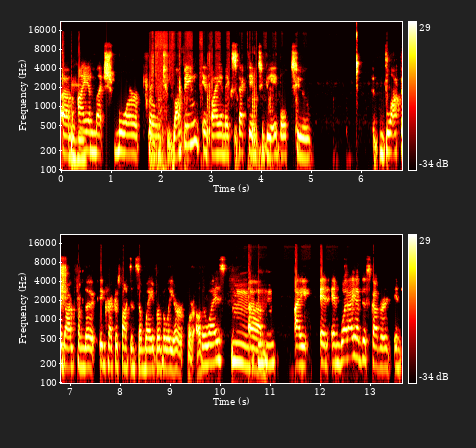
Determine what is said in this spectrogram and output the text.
Um, mm-hmm. I am much more prone to lumping if I am expecting to be able to block the dog from the incorrect response in some way, verbally or or otherwise. Mm-hmm. Um, I and and what I have discovered in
